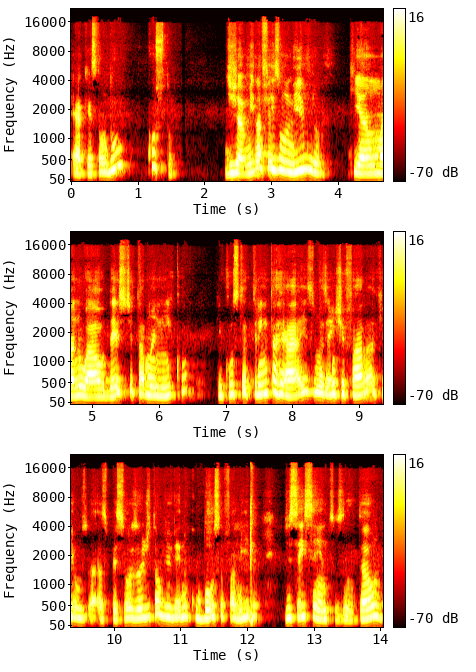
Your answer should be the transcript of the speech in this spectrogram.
é a questão do custo. Djamila fez um livro que é um manual deste tamanico que custa 30 reais, mas a gente fala que os, as pessoas hoje estão vivendo com Bolsa Família de 600. Então,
